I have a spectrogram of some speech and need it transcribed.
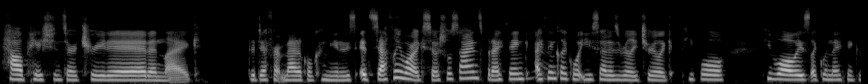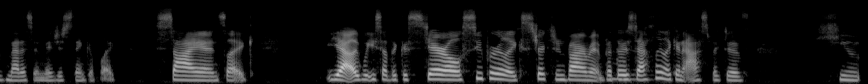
how patients are treated and like the different medical communities. It's definitely more like social science, but I think I think like what you said is really true. Like people people always like when they think of medicine, they just think of like science, like yeah, like what you said, like a sterile, super like strict environment. But there's mm-hmm. definitely like an aspect of hum-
